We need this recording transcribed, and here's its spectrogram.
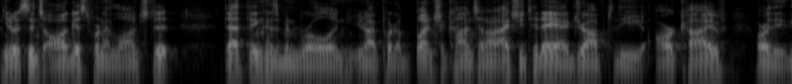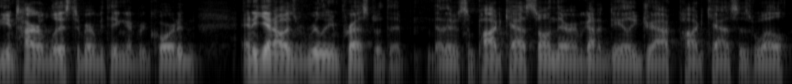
You know, since August when I launched it, that thing has been rolling. You know, I put a bunch of content on. Actually, today I dropped the archive or the, the entire list of everything I've recorded. And again, I was really impressed with it. There's some podcasts on there. I've got a daily draft podcast as well.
